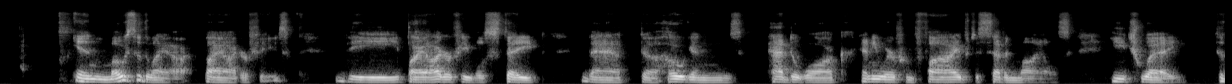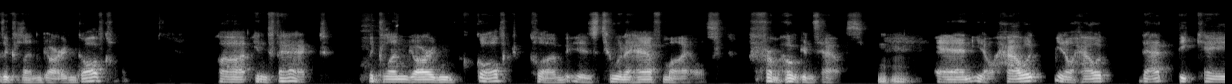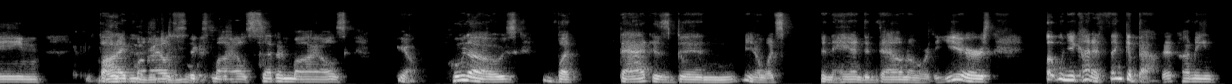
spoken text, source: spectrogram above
in most of the bio- biographies, the biography will state that uh, Hogan's had to walk anywhere from five to seven miles each way to the Glen Garden Golf Club. Uh, in fact, the Glen Garden Golf Club is two and a half miles from Hogan's house. Mm-hmm. And you know how it, you know how it, that became five miles, six miles, seven miles. You know who knows, but that has been you know what's been handed down over the years. But when you kind of think about it, I mean,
